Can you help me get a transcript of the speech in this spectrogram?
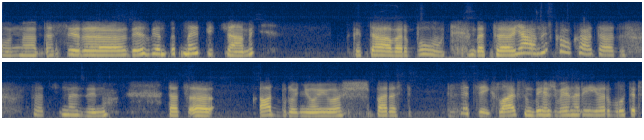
un uh, tas ir uh, diezgan pat neticami. Uh, ka tā var būt. Bet, jā, nu, kaut kā tāds, tāds nezinu, tāds uh, atbruņojošs, parasti priecīgs laiks, un bieži vien arī varbūt ir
